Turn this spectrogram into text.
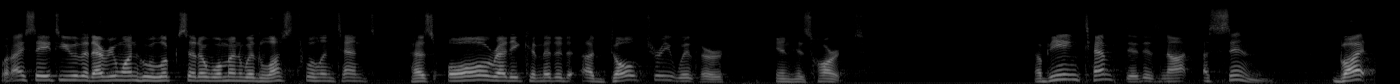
But I say to you that everyone who looks at a woman with lustful intent has already committed adultery with her in his heart. Now, being tempted is not a sin but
